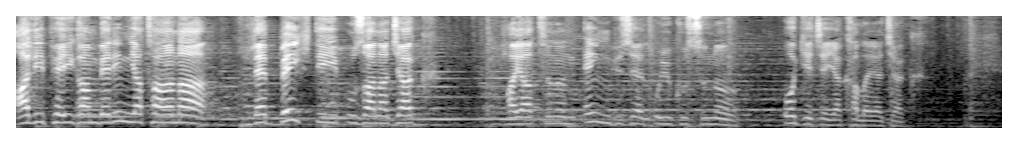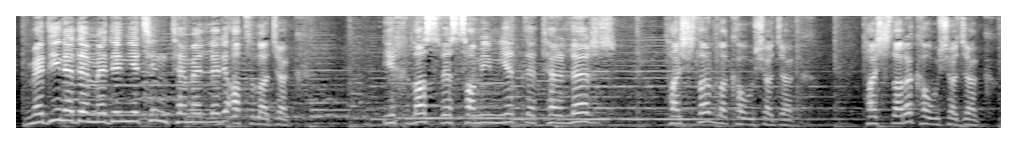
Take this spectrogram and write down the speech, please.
Ali peygamberin yatağına lebbeyk deyip uzanacak. Hayatının en güzel uykusunu o gece yakalayacak. Medine'de medeniyetin temelleri atılacak. İhlas ve samimiyetle terler taşlarla kavuşacak. Taşlara kavuşacak.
